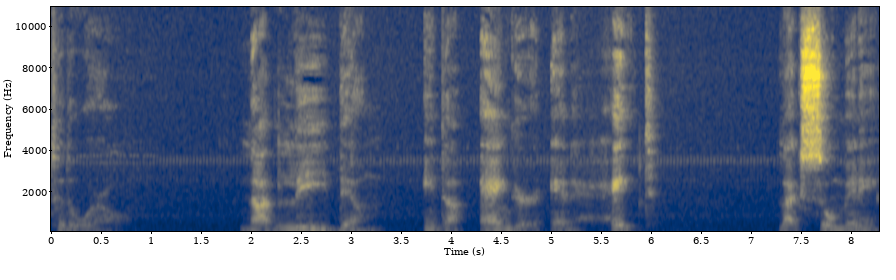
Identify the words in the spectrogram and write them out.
to the world, not lead them into anger and hate like so many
